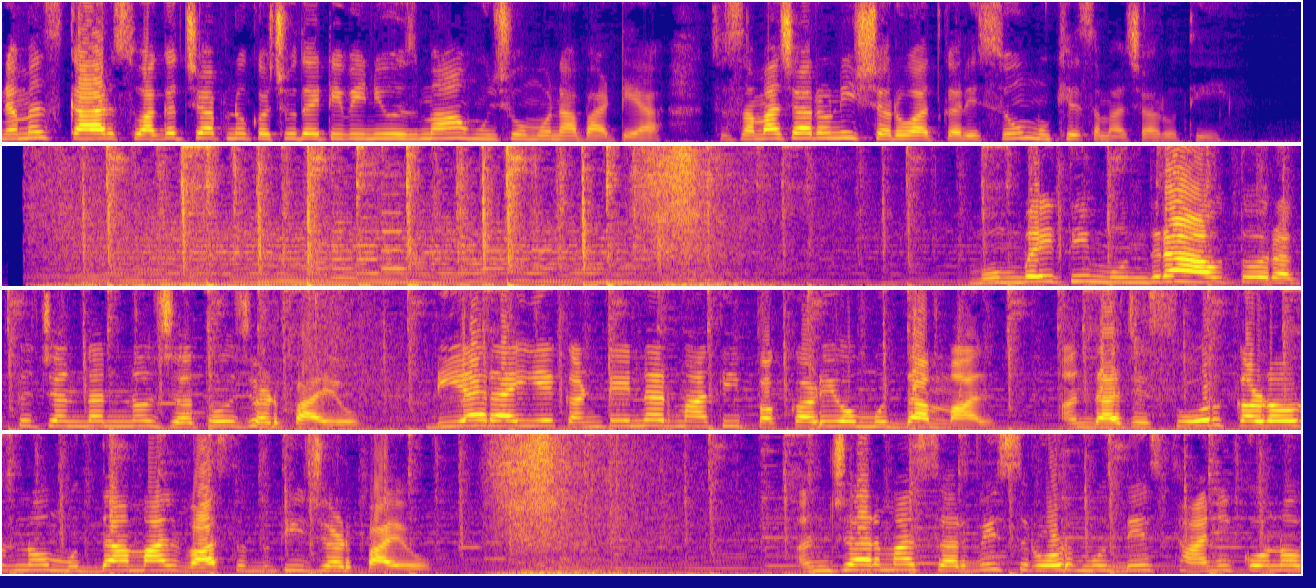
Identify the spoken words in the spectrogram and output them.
નમસ્કાર, સ્વાગત છે આપનું કચ્છોદય ટીવી ન્યૂઝમાં. હું છું મોના ભાટિયા. તો સમાચારોની શરૂઆત કરીશું મુખ્ય સમાચારોથી. મુંબઈથી મુન્દ્રા આવતો રક્તચંદનનો જથ્થો ઝડપાયો. ડીઆરઆઈએ કન્ટેનરમાંથી પકડ્યો મુદ્દામાલ. અંદાજે સોળ કરોડનો મુદ્દામાલ વાસદથી ઝડપાયો. અંજારમાં સર્વિસ રોડ મુદ્દે સ્થાનિકોનો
